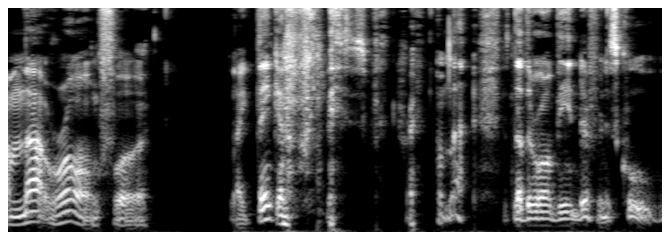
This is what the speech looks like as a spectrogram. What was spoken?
I'm not wrong for like thinking like this. Right? I'm not. There's nothing wrong being different. It's cool.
